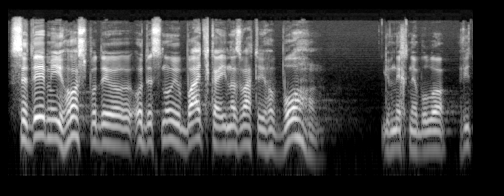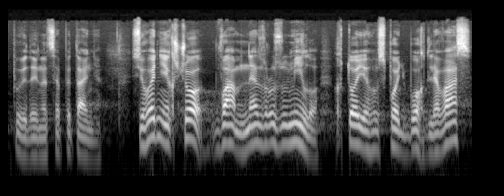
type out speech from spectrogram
сиди, мій Господи, одесную батька і назвати його Богом? І в них не було відповідей на це питання. Сьогодні, якщо вам не зрозуміло, хто є Господь Бог для вас,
